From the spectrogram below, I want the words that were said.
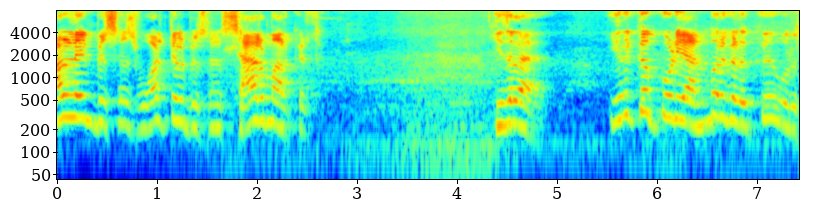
Online business hotel business share market. இதில் இருக்கக்கூடிய அன்பர்களுக்கு ஒரு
